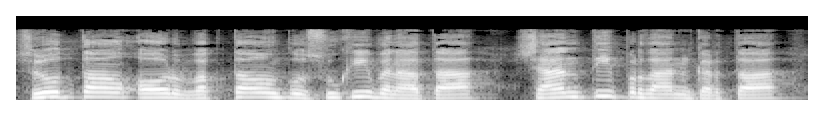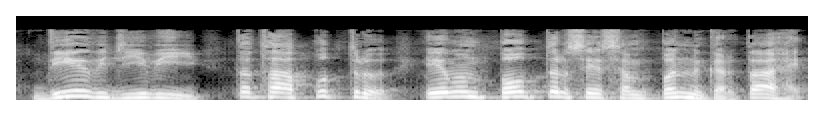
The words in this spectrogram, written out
श्रोताओं और वक्ताओं को सुखी बनाता, शांति प्रदान करता, दीर्घजीवी तथा पुत्र एवं पौत्र से संपन्न करता है।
